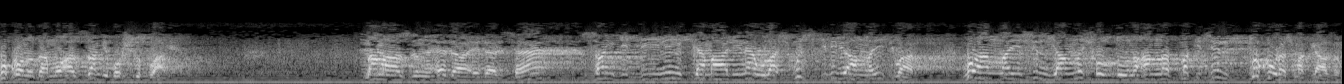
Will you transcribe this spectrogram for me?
bu konuda muazzam bir boşluk var. Namazını eda ederse sanki dinin kemaline ulaşmış gibi bir anlayış var. Bu anlayışın yanlış olduğunu anlatmak için çok uğraşmak lazım.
